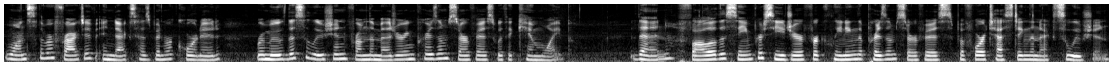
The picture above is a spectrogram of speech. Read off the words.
Once the refractive index has been recorded, Remove the solution from the measuring prism surface with a Kim wipe. Then, follow the same procedure for cleaning the prism surface before testing the next solution.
